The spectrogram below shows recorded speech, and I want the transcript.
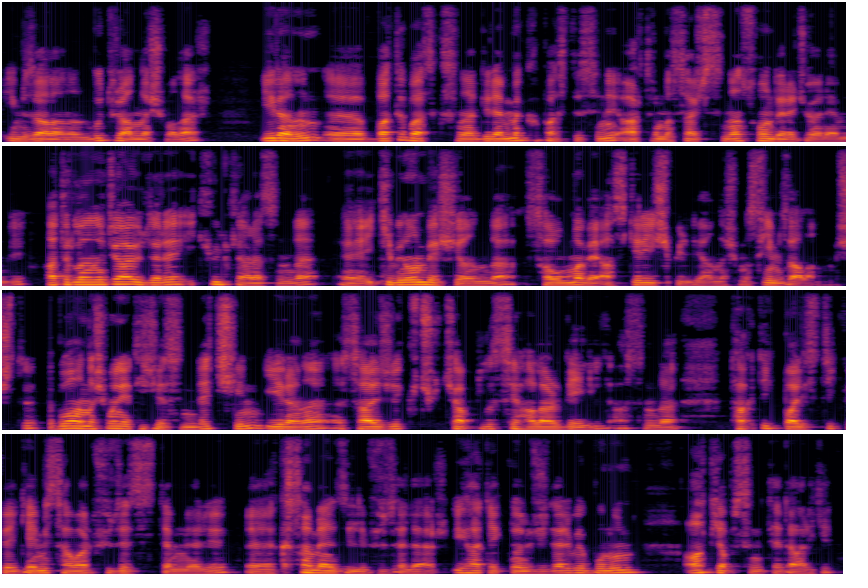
imzalanan bu tür anlaşmalar İran'ın e, batı baskısına direnme kapasitesini artırması açısından son derece önemli. Hatırlanacağı üzere iki ülke arasında e, 2015 yılında savunma ve askeri işbirliği anlaşması imzalanmıştı. Bu anlaşma neticesinde Çin, İran'a sadece küçük çaplı sihalar değil aslında taktik balistik ve gemi savar füze sistemleri, e, kısa menzilli füzeler, İHA teknolojiler ve bunun altyapısını tedarik etti.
